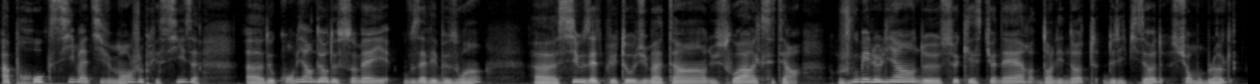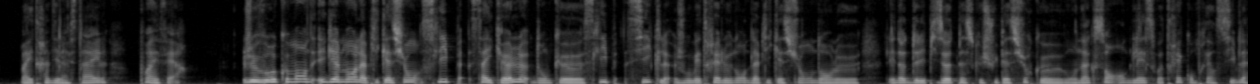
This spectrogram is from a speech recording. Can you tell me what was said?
approximativement, je précise, euh, de combien d'heures de sommeil vous avez besoin, euh, si vous êtes plutôt du matin, du soir, etc. Je vous mets le lien de ce questionnaire dans les notes de l'épisode sur mon blog mytrendylifestyle.fr. Je vous recommande également l'application Sleep Cycle, donc euh, Sleep Cycle. Je vous mettrai le nom de l'application dans les notes de l'épisode parce que je suis pas sûre que mon accent anglais soit très compréhensible.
